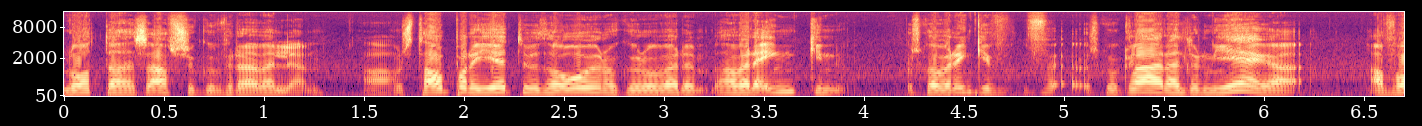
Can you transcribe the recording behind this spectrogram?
notað þessa afsökum fyrir að velja hann. Þú veist, þá bara getum við það ofin okkur og verðum, það verður engin sko, það engin sko, glæðar heldur en ég að, að fá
